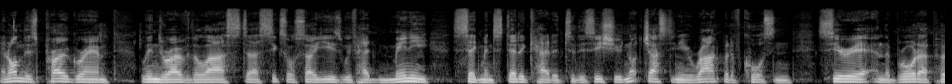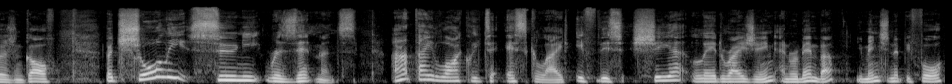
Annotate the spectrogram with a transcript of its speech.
And on this program, Linda, over the last uh, six or so years, we've had many segments dedicated to this issue, not just in Iraq, but of course in Syria and the broader Persian Gulf. But surely Sunni resentments aren't they likely to escalate if this Shia led regime, and remember, you mentioned it before,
